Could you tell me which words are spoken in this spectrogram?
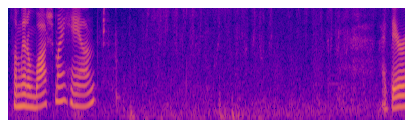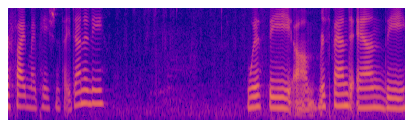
So I'm going to wash my hands. I verified my patient's identity with the um, wristband and the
